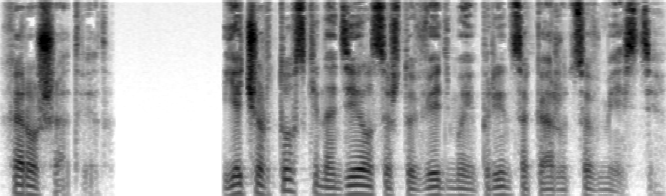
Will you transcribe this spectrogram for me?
Хороший ответ. Я чертовски надеялся, что ведьма и принц окажутся вместе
